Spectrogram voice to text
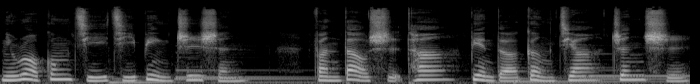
你若攻击疾病之神，反倒使他变得更加真实。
